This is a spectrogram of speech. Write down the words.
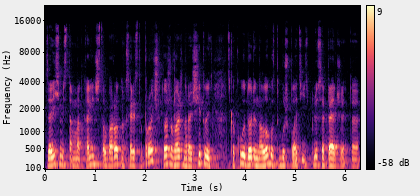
В зависимости там, от количества оборотных средств и прочих, тоже важно рассчитывать, какую долю налогов ты будешь платить. Плюс, опять же, это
